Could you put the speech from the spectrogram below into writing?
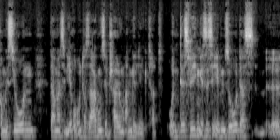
Kommission damals in ihrer Untersagungsentscheidung angelegt hat. Und deswegen ist es eben so, dass äh,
